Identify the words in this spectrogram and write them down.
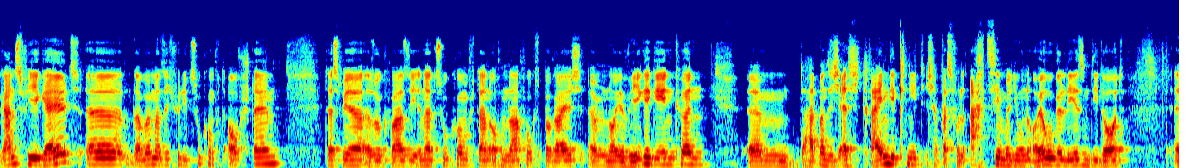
ganz viel Geld. Äh, da will man sich für die Zukunft aufstellen, dass wir also quasi in der Zukunft dann auch im Nachwuchsbereich ähm, neue Wege gehen können. Ähm, da hat man sich echt reingekniet. Ich habe was von 18 Millionen Euro gelesen, die dort äh,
